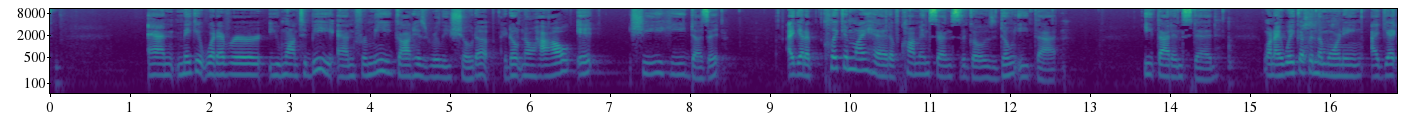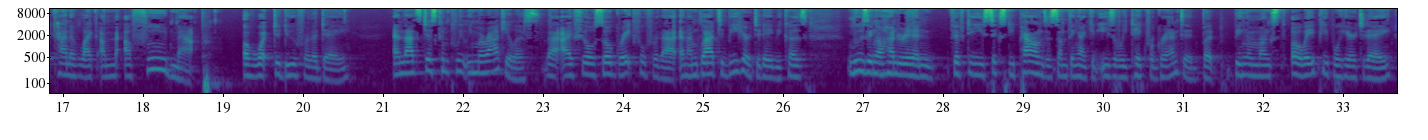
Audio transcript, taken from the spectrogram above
And make it whatever you want to be. And for me, God has really showed up. I don't know how it, she, he does it I get a click in my head of common sense that goes, don't eat that. Eat that instead. When I wake up in the morning, I get kind of like a, a food map of what to do for the day. And that's just completely miraculous. That I feel so grateful for that. And I'm glad to be here today because losing 150, 60 pounds is something I could easily take for granted. But being amongst OA people here today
